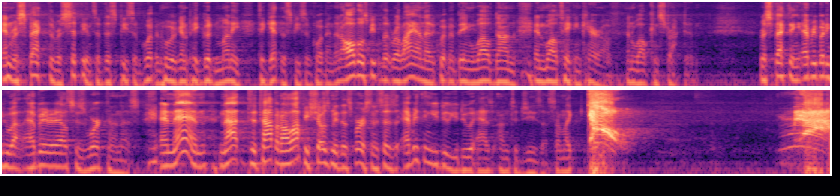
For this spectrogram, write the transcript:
and respect the recipients of this piece of equipment who are going to pay good money to get this piece of equipment. And all those people that rely on that equipment being well done and well taken care of and well constructed. Respecting everybody who everybody else who's worked on this. And then not to top it all off he shows me this verse and it says everything you do you do as unto jesus. I'm like go yeah!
